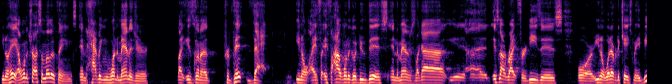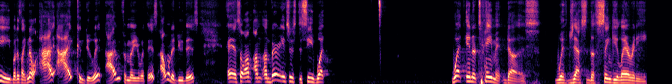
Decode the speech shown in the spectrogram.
you know, hey, I want to try some other things, and having one manager like is going to prevent that. You know, if if I want to go do this, and the manager's like, ah, yeah, uh, it's not right for Desus, or you know, whatever the case may be. But it's like, no, I I can do it. I'm familiar with this. I want to do this, and so I'm I'm, I'm very interested to see what what entertainment does with just the singularity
